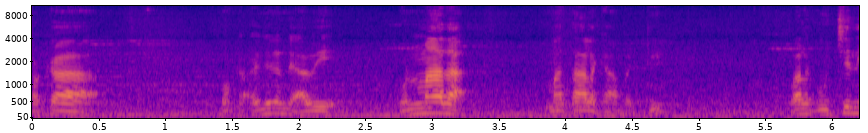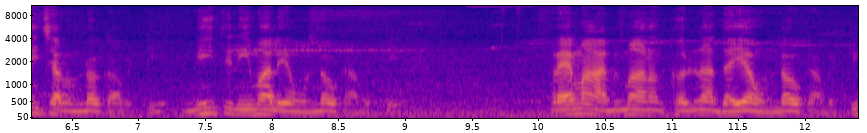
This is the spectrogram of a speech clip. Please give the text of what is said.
ఒక ఒక ఎందుకంటే అవి ఉన్మాద మతాలు కాబట్టి వాళ్ళకి ఉచ్చరించాలు ఉండవు కాబట్టి నీతి నియమాలు ఏమి ఉండవు కాబట్టి ప్రేమ అభిమానం కరుణ దయ ఉండవు కాబట్టి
